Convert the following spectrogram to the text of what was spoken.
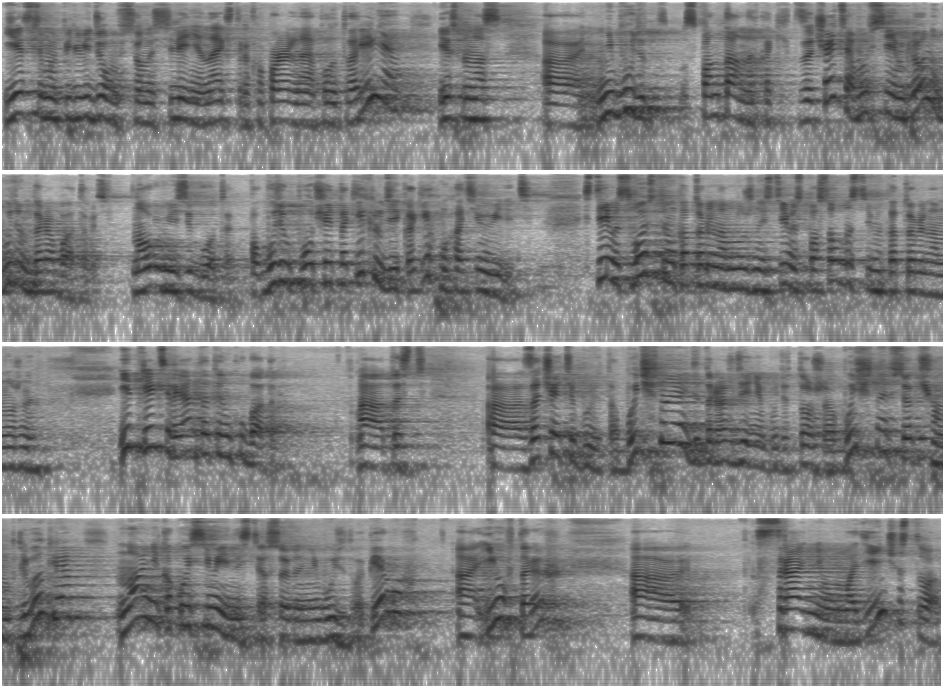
Если мы переведем все население на экстракорпоральное оплодотворение, если у нас э, не будет спонтанных каких-то зачатий, а мы все эмбрионы будем дорабатывать на уровне зиготы. Будем получать таких людей, каких мы хотим видеть. С теми свойствами, которые нам нужны, с теми способностями, которые нам нужны. И третий вариант – это инкубатор. А, то есть а, зачатие будет обычное, деторождение будет тоже обычное, все, к чему мы привыкли, но никакой семейности особенно не будет, во-первых. А, и, во-вторых, а, с раннего младенчества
